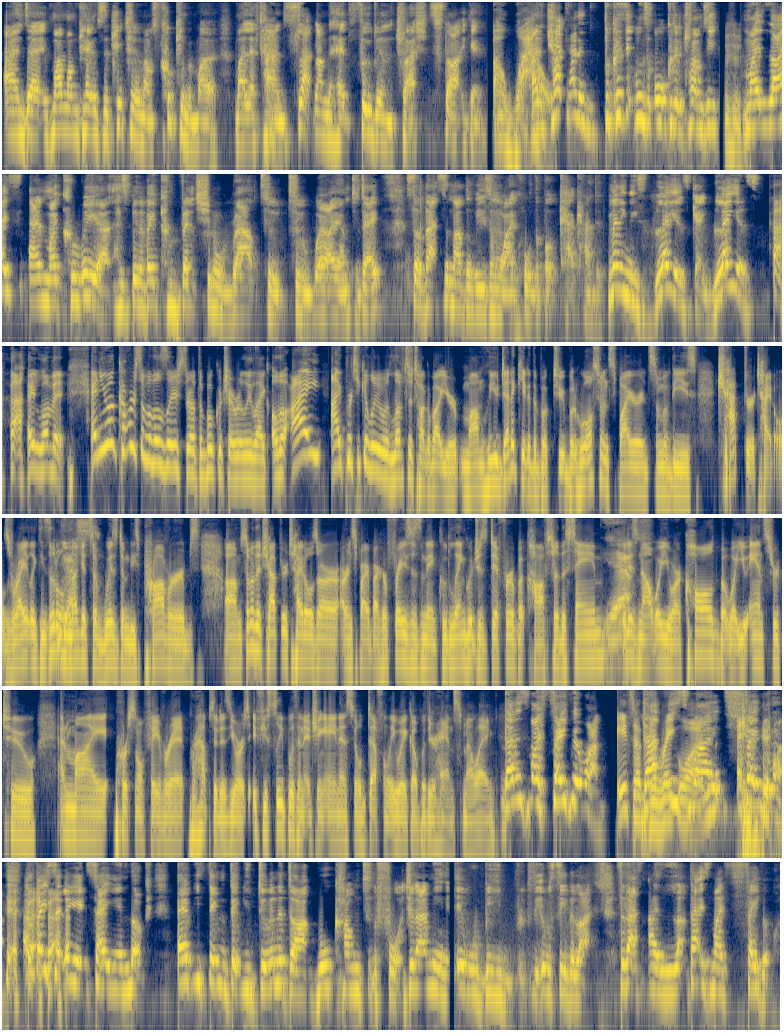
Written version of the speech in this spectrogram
And uh, if my mum came into the kitchen and I was cooking with my, my left hand, slap down the head, food in the trash, start again. Oh, wow. And cack-handed, because it was awkward and clumsy, mm-hmm. my life and my career has been a very conventional route to, to where I am today. So that's another reason why I call the book cack-handed. Many reasons. Layers, game. Layers. I love it. And you uncover some of those layers throughout the book, which I really like. Although I, I particularly would love to talk about your mom, who you dedicated the book to, but who also inspired some of these chapter titles, right? Like these little yes. nuggets of wisdom, these proverbs. Um, some of the chapter titles are, are inspired by her phrases, and they include languages differ, but coughs are the same. Yes. It is not what you are called, but what you answer to. And my personal favorite, perhaps it is yours. If you sleep with an itching anus, you'll definitely wake up with your hands smelling. That is my favorite one. It's a that great one. My favorite one. And basically, it's saying, look, everything that you do in the dark will come to the fore. Do you know what I mean? It will be, it will see the light. So that's, I love, that is my favorite one.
